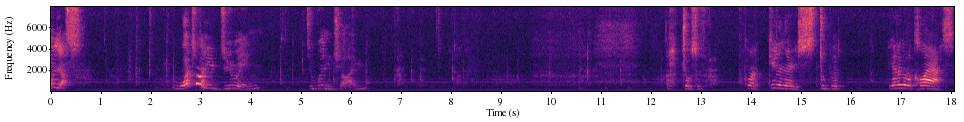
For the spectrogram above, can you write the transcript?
Oh yes. What are you doing to wind chime? Oh, Joseph. Come on, get in there, you stupid. You gotta go to class.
